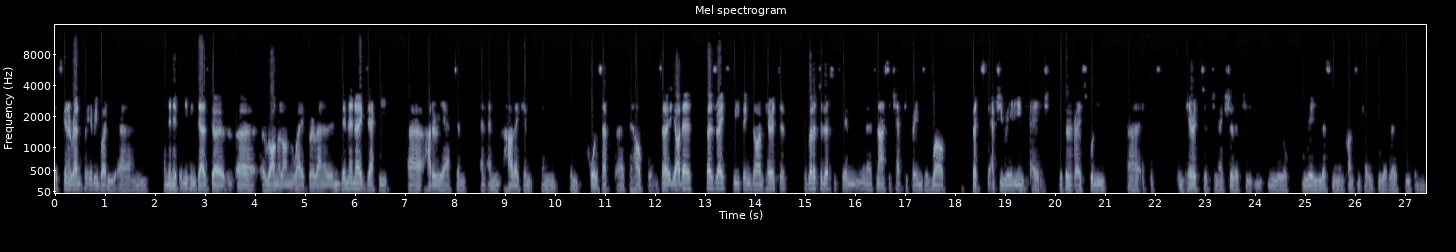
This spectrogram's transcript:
it's going to run for everybody. Um, and then if anything does go uh, wrong along the way for a runner, then they know exactly uh, how to react and, and, and how they can, can, can call us up uh, to help them. So yeah, those race briefings are imperative. We've got to listen to them. You know, it's nice to chat to friends as well, but to actually really engage with the race fully, uh, it's imperative to make sure that you, you're really listening and concentrating through that race briefing.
